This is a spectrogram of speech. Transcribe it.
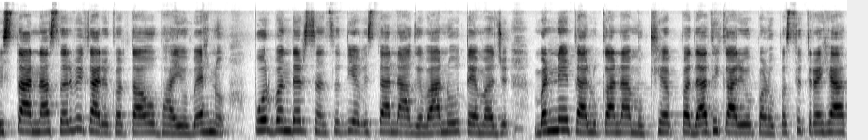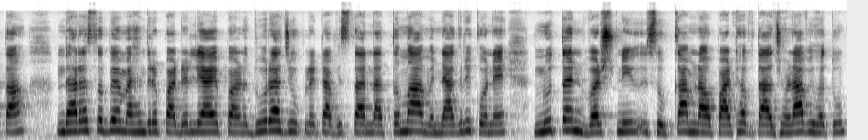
વિસ્તારના સર્વે કાર્યકર્તાઓ, ભાઈઓ, બહેનો, પોરબંદર સંસદીય વિસ્તારના આગેવાનો તેમજ બંને તાલુકાના મુખ્ય પદાધિકારીઓ પણ ઉપસ્થિત રહ્યા હતા. ધારાસભ્ય મહેન્દ્ર પાડલિયાએ પણ ધોરાજી ઉપલેટા વિસ્તારના તમામ નાગરિકોને નૂતન વર્ષની શુભકામનાઓ પાઠવતા જણાવ્યું હતું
